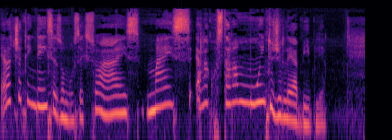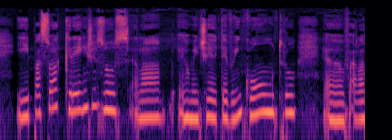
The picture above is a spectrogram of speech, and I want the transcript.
Ela tinha tendências homossexuais, mas ela gostava muito de ler a Bíblia. E passou a crer em Jesus. Ela realmente teve um encontro. eh, Ela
